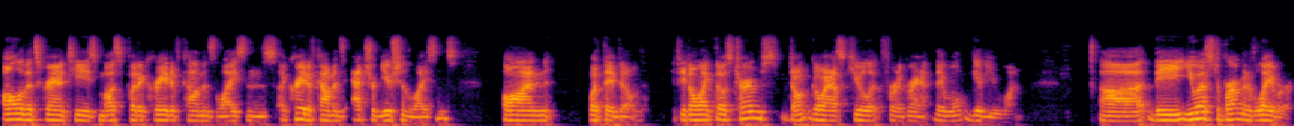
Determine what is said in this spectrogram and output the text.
all of its grantees must put a Creative Commons license, a Creative Commons attribution license on what they build. If you don't like those terms, don't go ask Hewlett for a grant. They won't give you one. Uh, the U.S. Department of Labor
